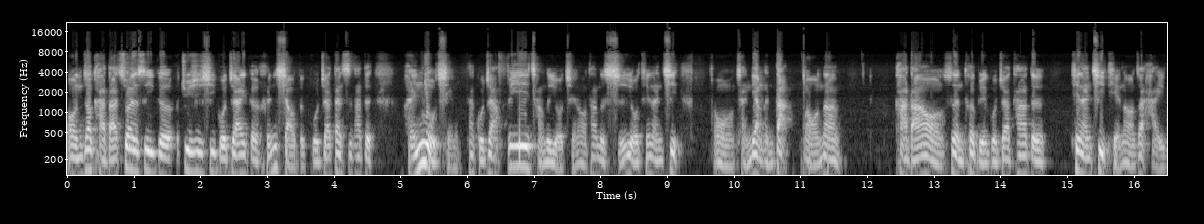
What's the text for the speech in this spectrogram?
哦，你知道卡达虽然是一个 GCC 国家，一个很小的国家，但是它的很有钱，它国家非常的有钱哦，它的石油、天然气哦产量很大哦。那卡达哦是很特别国家，它的天然气田哦，在海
